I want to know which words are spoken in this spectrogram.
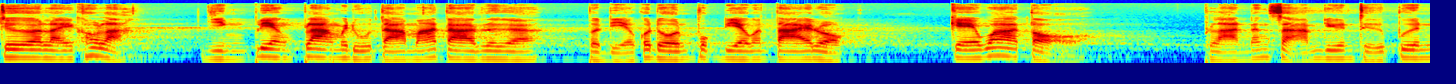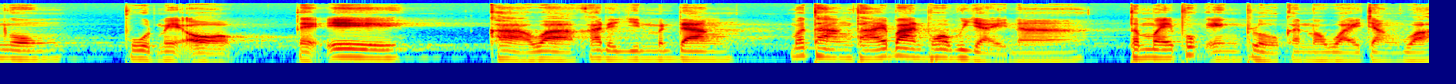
เจออะไรเข้าล่ะ ยิงเปลี่ยงปล้างไม่ดูตาม้าตาเรือ ประเดี๋ยวก็โดนพวกเดียวกันตายหรอก แกว่าต่อ พลานทั้งสามยืนถือปืนงง พูดไม่ออก แต่เอข้าว่าข้าได้ยินมันดังมาทางท้ายบ้านพ่อผู้ใหญ่นะทำไมพวกเองโผล่กันมาไวจังวะ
